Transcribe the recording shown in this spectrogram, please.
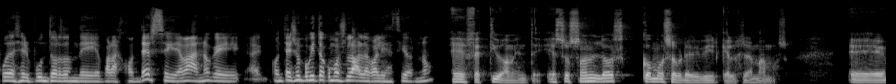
puede ser puntos donde para esconderse y demás, ¿no? Que eh, contéis un poquito cómo es la localización, ¿no? Efectivamente, esos son los cómo sobrevivir, que los llamamos. Eh,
